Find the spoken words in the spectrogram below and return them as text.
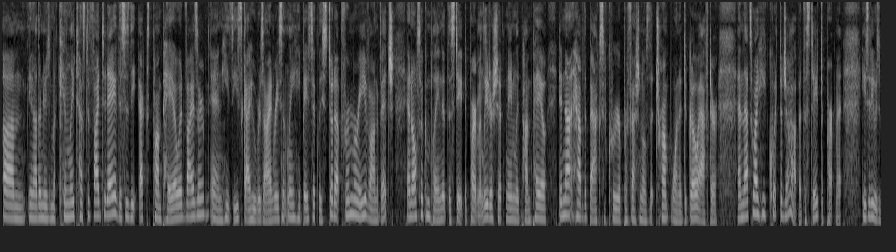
Um, in other news, McKinley testified today. This is the ex Pompeo advisor, and he's this guy who resigned recently. He basically stood up for Marie Yovanovitch and also complained that the State Department leadership, namely Pompeo, did not have the backs of career professionals that Trump wanted to go after, and that's why he quit the job at the State Department. He said he was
